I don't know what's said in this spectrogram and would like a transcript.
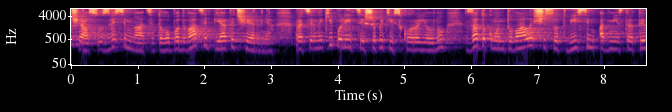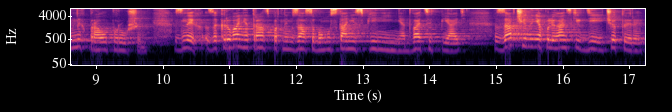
часу з 18 по 25 червня працівники поліції Шепетівського району задокументували 608 адміністративних правопорушень. З них за керування транспортним засобом у стані сп'яніння 25, за вчинення хуліганських дій 4,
